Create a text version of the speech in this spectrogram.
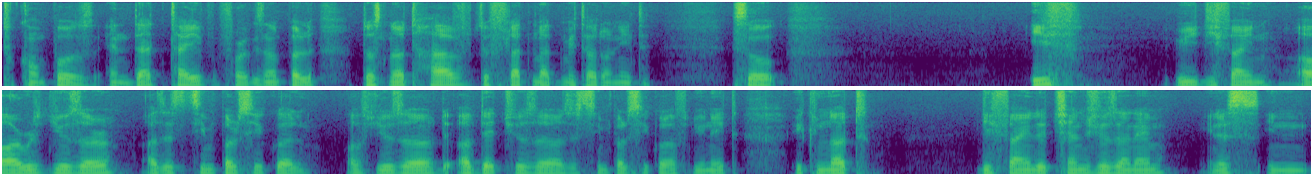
to compose. And that type, for example, does not have the flat map method on it. So if we define our read user as a simple SQL of user, the update user as a simple SQL of unit, we cannot define the change username in a in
